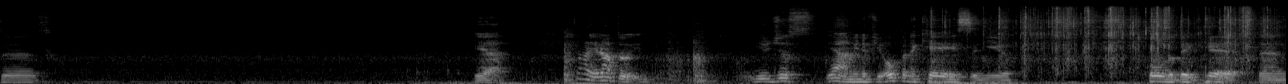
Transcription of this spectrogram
Boxes. Yeah. No, you don't have to. You just yeah. I mean, if you open a case and you pull the big hit, then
